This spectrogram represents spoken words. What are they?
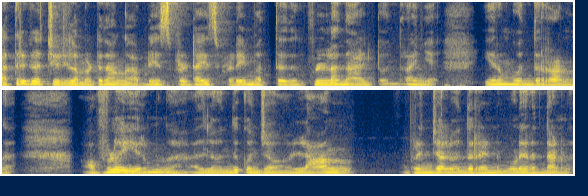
கத்திரிக்காய் செடியில் மட்டும்தான் அங்கே அப்படியே ஸ்ப்ரெட் ஆகி ஸ்ப்ரெட் ஆகி மற்றது ஃபுல்லாக அந்த ஆண்ட்டு வந்துடுறாங்க. எறும்பு வந்துடுறாங்க அவ்வளோ எறும்புங்க. அதில் வந்து கொஞ்சம் லாங் பிரிஞ்சால் வந்து ரெண்டு மூணு இருந்தானுங்க.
